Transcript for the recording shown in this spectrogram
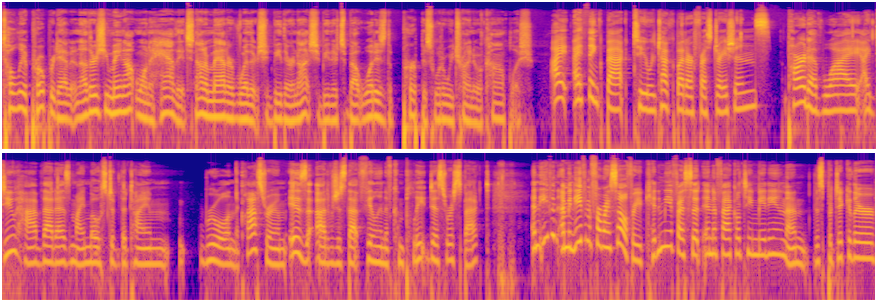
totally appropriate to have it. In others, you may not want to have it. It's not a matter of whether it should be there or not should be there. It's about what is the purpose? What are we trying to accomplish? I, I think back to, we talk about our frustrations. Part of why I do have that as my most of the time rule in the classroom is out of just that feeling of complete disrespect and even, I mean, even for myself, are you kidding me? If I sit in a faculty meeting and this particular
